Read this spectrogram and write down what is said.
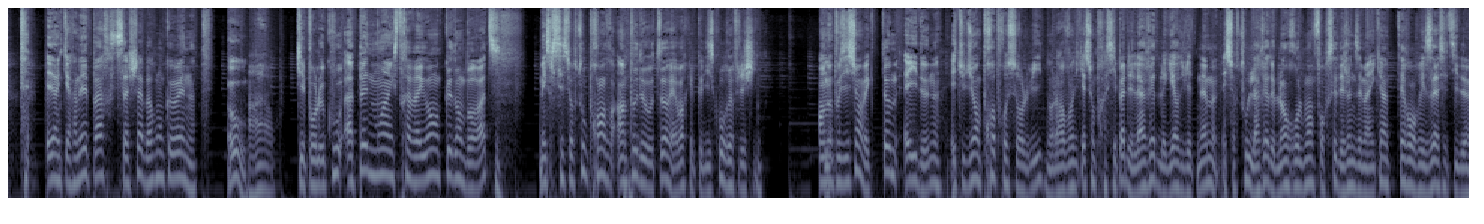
et incarné par Sacha Baron Cohen, Oh, Wow. qui est pour le coup à peine moins extravagant que dans Borat, mais qui sait surtout prendre un peu de hauteur et avoir quelques discours réfléchis. En opposition avec Tom Hayden, étudiant propre sur lui, dont la revendication principale est l'arrêt de la guerre du Vietnam et surtout l'arrêt de l'enrôlement forcé des jeunes américains terrorisés à cette idée.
